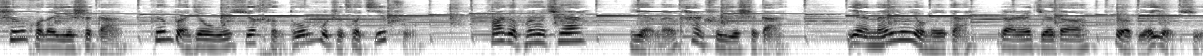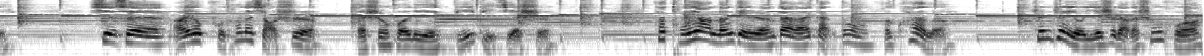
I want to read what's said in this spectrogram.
生活的仪式感根本就无需很多物质做基础，发个朋友圈也能看出仪式感，也能拥有美感。让人觉得特别有趣，细碎而又普通的小事，在生活里比比皆是。它同样能给人带来感动和快乐。真正有仪式感的生活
